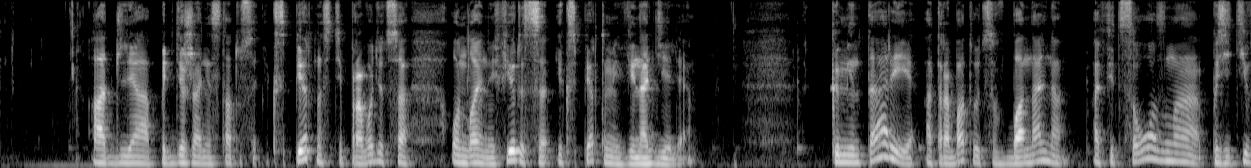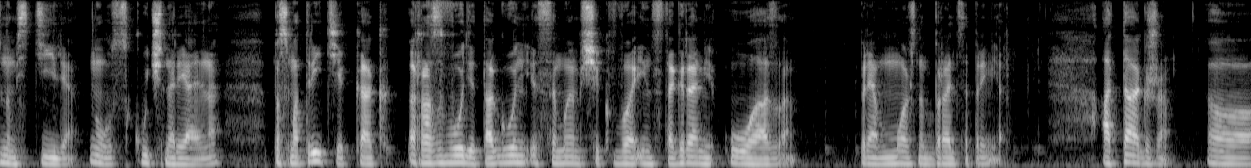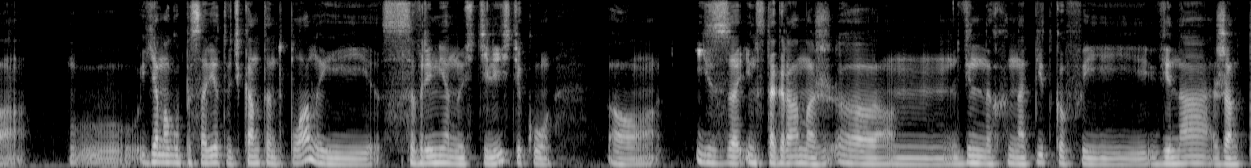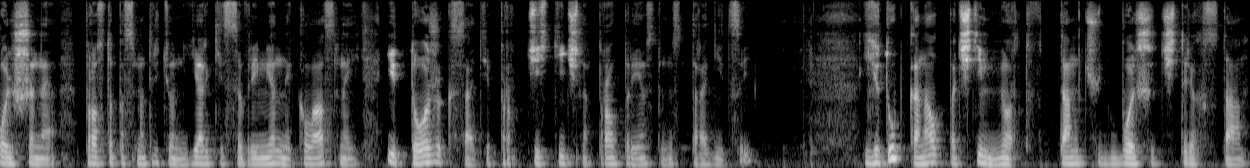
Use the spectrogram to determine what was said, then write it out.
А для поддержания статуса экспертности проводятся онлайн-эфиры с экспертами виноделия. Комментарии отрабатываются в банально официозно позитивном стиле. Ну, скучно реально. Посмотрите, как разводит огонь СММщик в инстаграме УАЗа. Прям можно брать за пример. А также э, я могу посоветовать контент-план и современную стилистику э, из Инстаграма э, винных напитков и вина Жан-Поль Шене. Просто посмотрите, он яркий, современный, классный. И тоже, кстати, про, частично про преемственность традиций. YouTube канал почти мертв. Там чуть больше 400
